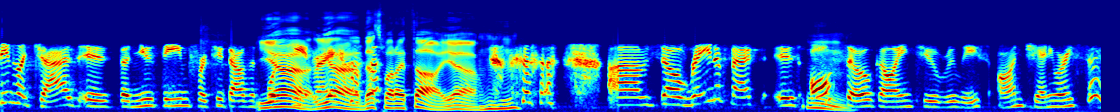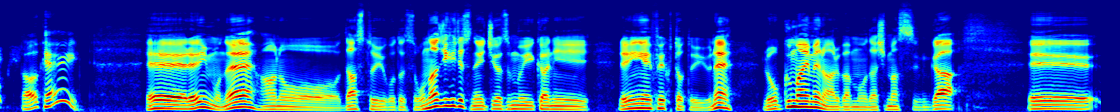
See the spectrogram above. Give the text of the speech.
Seems like jazz is the new theme for 2014, yeah, right? Yeah, that's what I thought. Yeah. Mm-hmm. um, so Rain Effect is Hmm. also going to release on January 6th. OK。えーレインもね、あのー出すということです。同じ日ですね、1月6日にレインエフェクトというね、6枚目のアルバムを出しますが、えー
